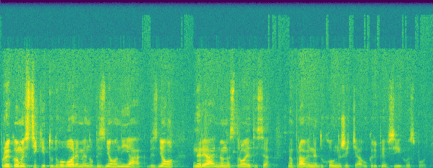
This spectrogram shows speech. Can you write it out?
про яке ми стільки тут говоримо, але без нього ніяк. Без нього нереально настроїтися на правильне духовне життя. Укріпи всіх Господь.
